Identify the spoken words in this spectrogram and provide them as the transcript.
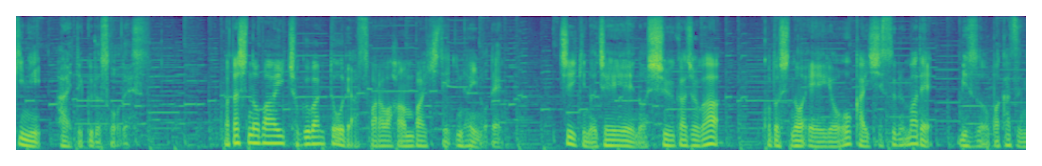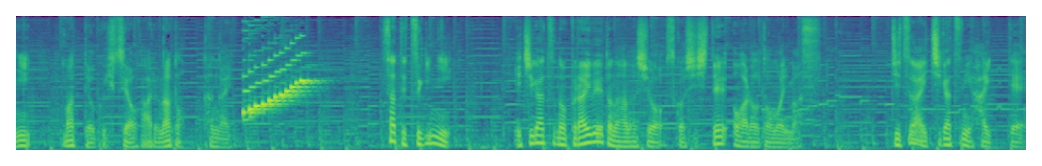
気に生えてくるそうです。私の場合直売等でアスパラは販売していないので地域の JA の集荷所が今年の営業を開始するまで水をまかずに待っておく必要があるなと考えさて次に1月のプライベートな話を少しして終わろうと思います。実は1月に入って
